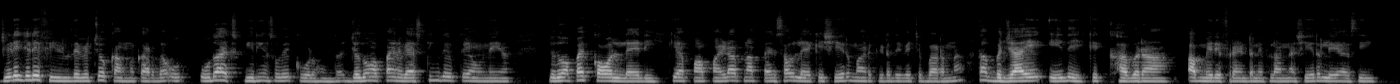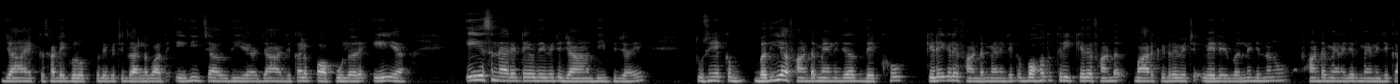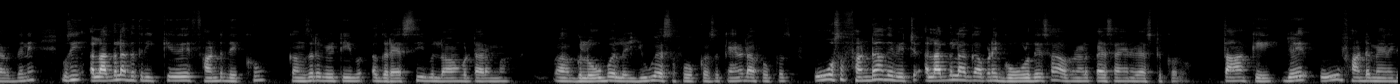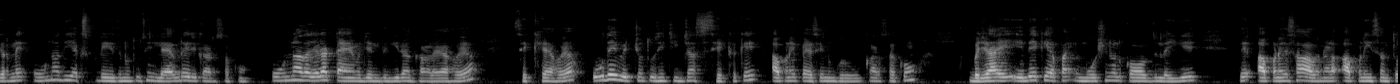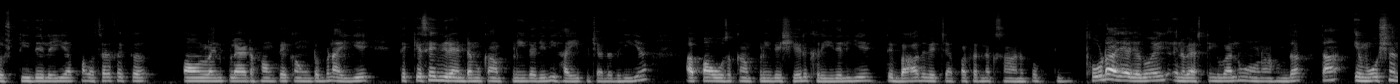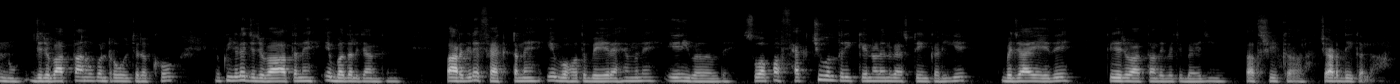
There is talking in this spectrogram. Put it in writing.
ਜਿਹੜੇ ਜਿਹੜੇ ਫੀਲਡ ਦੇ ਵਿੱਚ ਉਹ ਕੰਮ ਕਰਦਾ ਉਹਦਾ ਐਕਸਪੀਰੀਅੰਸ ਉਹਦੇ ਕੋਲ ਹੁੰਦਾ। ਜਦੋਂ ਆਪਾਂ ਇਨਵੈਸਟਿੰਗ ਦੇ ਉੱਤੇ ਆਉਨੇ ਆ ਜਦੋਂ ਆਪਾਂ ਇੱਕ ਕਾਲ ਲੈ ਲਈ ਕਿ ਆਪਾਂ ਆਪਾਂ ਜਿਹੜਾ ਆਪਣਾ ਪੈਸਾ ਉਹ ਲੈ ਕੇ ਸ਼ੇਅਰ ਮਾਰਕੀਟ ਦੇ ਵਿੱਚ ਵੜਨਾ, ਤਾਂ ਬਜਾਏ ਇਹਦੇ ਕਿ ਖਬਰਾਂ ਆ ਮੇਰੇ ਫਰੈਂਡ ਨੇ ਫਲਾਨਾ ਸ਼ੇਅਰ ਲਿਆ ਸੀ, ਜਾਂ ਇੱਕ ਸਾਡੇ ਗਰੁੱਪ ਦੇ ਵਿੱਚ ਗੱਲਬਾਤ ਇਹਦੀ ਚੱਲਦੀ ਆ, ਜਾਂ ਅੱਜ ਕੱਲ ਪਪੂਲਰ ਇਹ ਆ, ਇਸ ਨੈਰੇਟਿਵ ਦੇ ਵਿੱਚ ਜਾਣ ਦੀ ਬਜਾਏ ਤੁਸੀਂ ਇੱਕ ਵਧੀਆ ਫੰਡ ਮੈਨੇਜਰ ਦੇਖੋ ਕਿਹੜੇ ਕਿਹੜੇ ਫੰਡ ਮੈਨੇਜਰ ਬਹੁਤ ਤਰੀਕੇ ਦੇ ਫੰਡ ਮਾਰਕੀਟ ਦੇ ਵਿੱਚ ਅਵੇਲੇਬਲ ਨੇ, ਜਿਨ੍ਹਾਂ ਨੂੰ ਫੰਡ ਮੈਨੇਜਰ ਮੈਨੇਜ ਕਰਦੇ ਨੇ। ਤੁਸੀਂ ਅਲੱਗ-ਅਲੱਗ ਤਰੀਕੇ ਦੇ ਫੰਡ ਦੇਖੋ conservative aggressive long term global US focus Canada focus ਉਸ ਫੰਡਾਂ ਦੇ ਵਿੱਚ ਅਲੱਗ-ਅਲੱਗ ਆਪਣੇ ਗੋਲ ਦੇ ਹਿਸਾਬ ਨਾਲ ਪੈਸਾ ਇਨਵੈਸਟ ਕਰੋ ਤਾਂ ਕਿ ਜਿਹੜੇ ਉਹ ਫੰਡ ਮੈਨੇਜਰ ਨੇ ਉਹਨਾਂ ਦੀ ਐਕਸਪਰਟੀਜ਼ ਨੂੰ ਤੁਸੀਂ ਲੈਵਰੇਜ ਕਰ ਸਕੋ। ਉਹਨਾਂ ਦਾ ਜਿਹੜਾ ਟਾਈਮ ਜ਼ਿੰਦਗੀ ਦਾ ਗਾਲਿਆ ਹੋਇਆ, ਸਿੱਖਿਆ ਹੋਇਆ, ਉਹਦੇ ਵਿੱਚੋਂ ਤੁਸੀਂ ਚੀਜ਼ਾਂ ਸਿੱਖ ਕੇ ਆਪਣੇ ਪੈਸੇ ਨੂੰ ਗਰੋ ਕਰ ਸਕੋ। ਬਜਾਏ ਇਹਦੇ ਕਿ ਆਪਾਂ ਇਮੋਸ਼ਨਲ ਕਾਲਸ ਲਈਏ ਤੇ ਆਪਣੇ ਹਿਸਾਬ ਨਾਲ ਆਪਣੀ ਸੰਤੁਸ਼ਟੀ ਦੇ ਲਈ ਆਪਾਂ ਸਿਰਫ ਇੱਕ ਆਨਲਾਈਨ ਪਲੇਟਫਾਰਮ ਤੇ ਅਕਾਊਂਟ ਬਣਾਈਏ ਤੇ ਕਿਸੇ ਵੀ ਰੈਂਡਮ ਕੰਪਨੀ ਦਾ ਜਿਹਦੀ ਹਾਈਪ ਚੱਲ ਰਹੀ ਆ ਆਪਾਂ ਉਸ ਕੰਪਨੀ ਦੇ ਸ਼ੇਅਰ ਖਰੀਦ ਲਈਏ ਤੇ ਬਾਅਦ ਵਿੱਚ ਆਪਾਂ ਫਿਰ ਨੁਕਸਾਨ ਭੁਗਤੀਏ ਥੋੜਾ ਜਿਹਾ ਜਦੋਂ ਇਹ ਇਨਵੈਸਟਿੰਗ ਵੱਲ ਨੂੰ ਆਉਣਾ ਹੁੰਦਾ, ਤਾਂ ਇਮੋਸ਼ਨ ਨੂੰ, ਜਜ਼ਬਾਤਾਂ ਨੂੰ ਕੰਟਰੋਲ 'ਚ ਰੱਖੋ, ਕਿਉਂਕਿ ਜਿਹੜੇ ਜਜ਼ਬਾਤ ਨੇ, ਇਹ ਬਦਲ ਜਾਂਦੇ ਨੇ। ਪਰ ਜਿਹੜੇ ਫੈਕਟ ਨੇ, ਇਹ ਬਹੁਤ ਬੇਰਹਿਮ ਨੇ, ਇਹ ਨਹੀਂ ਬਦਲਦੇ। ਸੋ ਆਪਾਂ ਫੈਕਚੁਅਲ ਤਰੀਕੇ ਨਾਲ ਇਨਵੈਸਟਿੰਗ ਕਰੀਏ, ਬਜਾਏ ਇਹਦੇ ਕਿ ਜਜ਼ਬਾਤਾਂ ਦੇ ਵਿੱਚ ਬਹਿ ਜਾਈਏ। ਸਤਿ ਸ਼੍ਰੀ ਅਕਾਲ, ਚੜ੍ਹਦੀ ਕਲਾ।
